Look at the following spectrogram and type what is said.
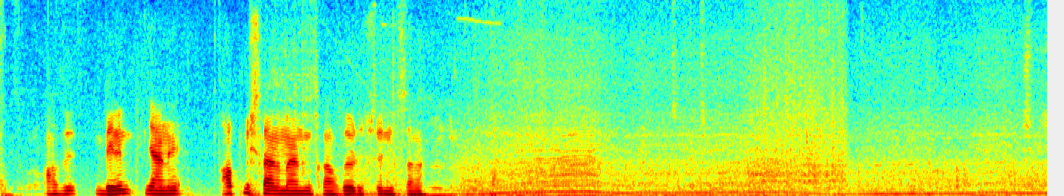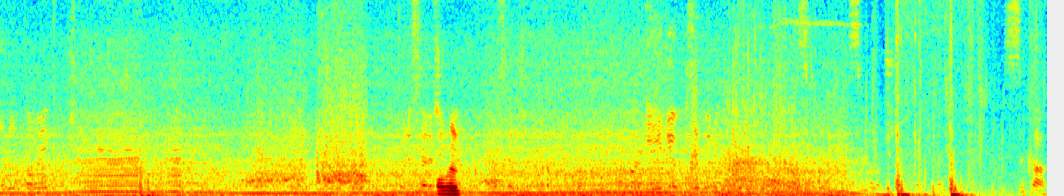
Bizi vuramaz. Abi benim yani 60 tane mermi kaldı öyle söyleyeyim sana. Polis aracı. Olur. Polis aracı. Ama eğiliyor bize dönüp. Sıkalım, sıkalım şunu. Sık abi.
